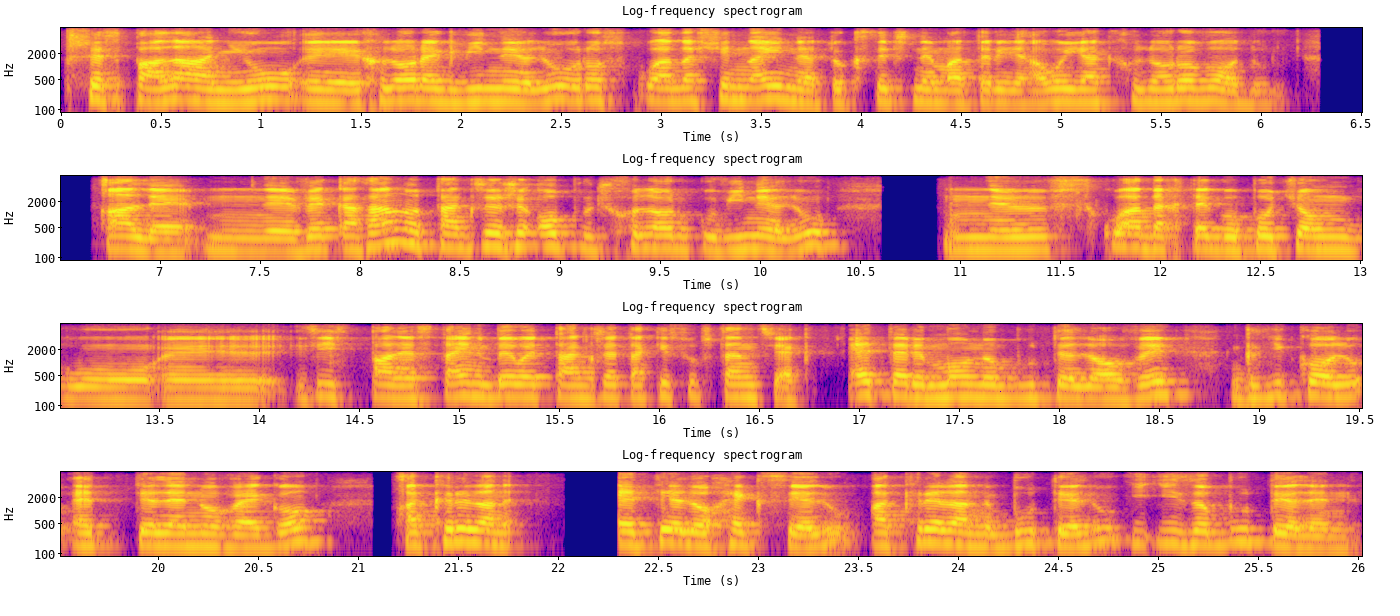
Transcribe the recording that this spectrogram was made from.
przy spalaniu y, chlorek winylu rozkłada się na inne toksyczne materiały, jak chlorowodór. Ale mm, wykazano także, że oprócz chlorku winylu mm, w składach tego pociągu z East Palestine były także takie substancje jak eter monobutylowy, glikolu etylenowego, akrylan etylohekselu, akrylan butylu i izobutylen.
